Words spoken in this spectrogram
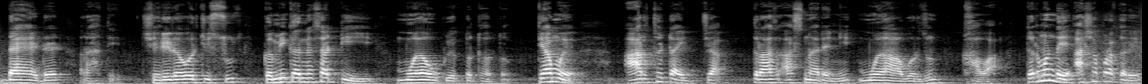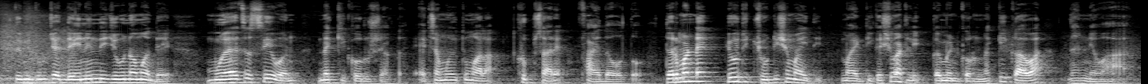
डायहायड्रेट राहते. शरीरावरची सूज कमी करण्यासाठी मुळा उपयुक्त ठरतो. त्यामुळे आर्थटाईटचा त्रास असणाऱ्यांनी मुळा आवर्जून खावा. तर म्हणजे अशा प्रकारे तुम्ही तुमच्या दैनंदिन जीवनामध्ये मुळ्याचं सेवन नक्की करू शकता. याच्यामुळे तुम्हाला खूप सारे फायदा होतो. तर म्हणजे ही होती छोटीशी माहिती. माहिती कशी वाटली? कमेंट करून नक्की कळवा. धन्यवाद.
